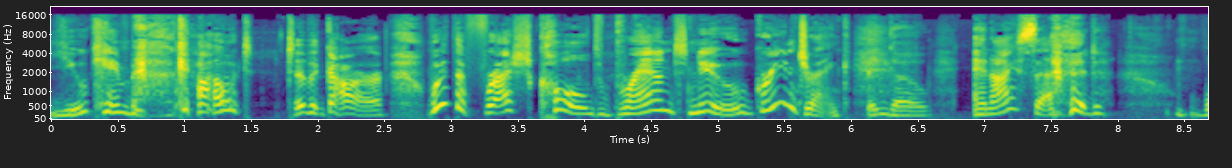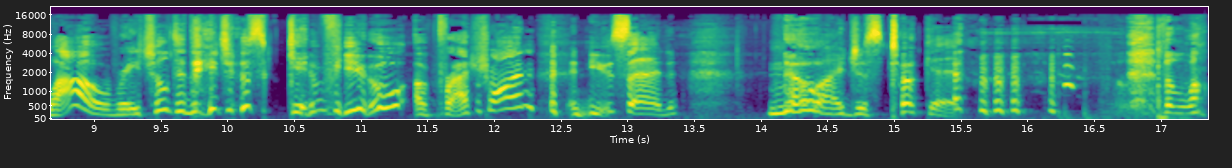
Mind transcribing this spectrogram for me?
You came back out to the car with a fresh, cold, brand new green drink. Bingo. And I said, Wow, Rachel, did they just give you a fresh one? And you said, No, I just took it. the line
